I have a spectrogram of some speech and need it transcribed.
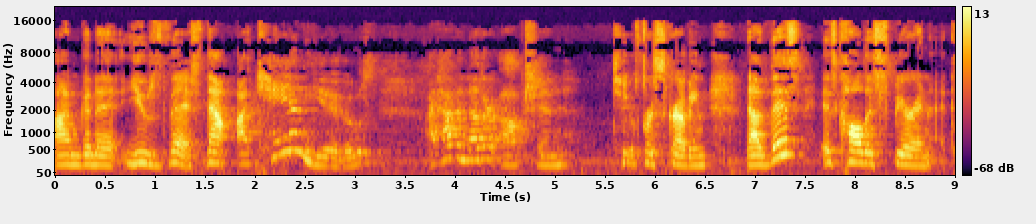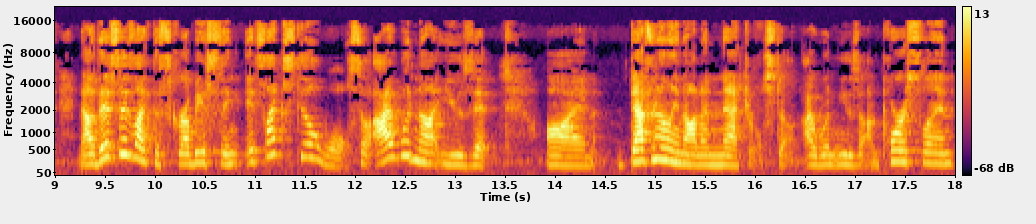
I'm gonna use this. Now I can use I have another option to, for scrubbing. Now this is called a Spirinett. Now this is like the scrubbiest thing. It's like steel wool, so I would not use it on, definitely not a natural stone. I wouldn't use it on porcelain.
